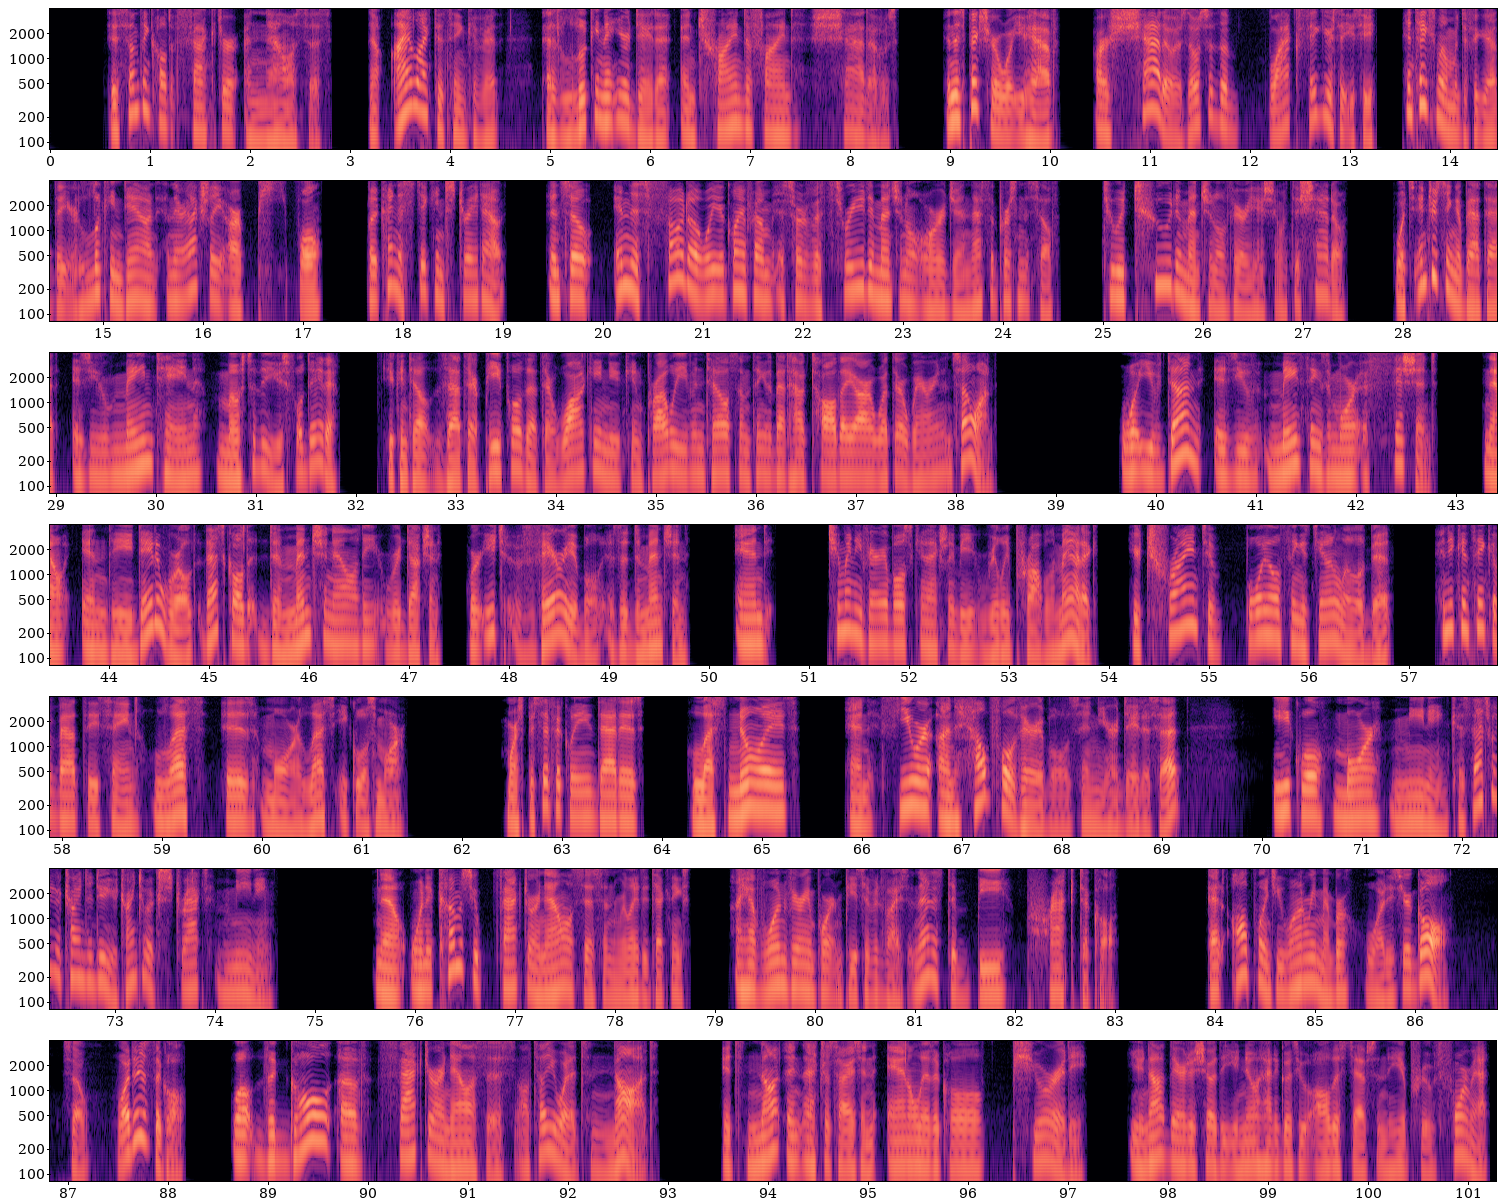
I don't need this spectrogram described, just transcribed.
is something called factor analysis. Now, I like to think of it as looking at your data and trying to find shadows. In this picture, what you have are shadows. Those are the black figures that you see. It takes a moment to figure out that you're looking down and there actually are people, but kind of sticking straight out. And so in this photo, where you're going from is sort of a three-dimensional origin. That's the person itself to a two-dimensional variation with the shadow. What's interesting about that is you maintain most of the useful data. You can tell that they're people, that they're walking. You can probably even tell some things about how tall they are, what they're wearing, and so on. What you've done is you've made things more efficient. Now, in the data world, that's called dimensionality reduction, where each variable is a dimension, and too many variables can actually be really problematic you're trying to boil things down a little bit. And you can think about the saying less is more, less equals more. More specifically, that is less noise and fewer unhelpful variables in your data set equal more meaning, because that's what you're trying to do. You're trying to extract meaning. Now, when it comes to factor analysis and related techniques, I have one very important piece of advice, and that is to be practical at all points, you want to remember what is your goal. So what is the goal? Well, the goal of factor analysis, I'll tell you what it's not. It's not an exercise in analytical purity. You're not there to show that you know how to go through all the steps in the approved format.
